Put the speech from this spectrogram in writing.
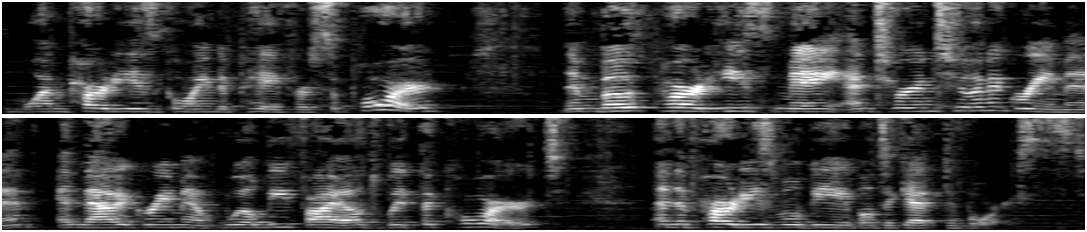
one party is going to pay for support, then both parties may enter into an agreement and that agreement will be filed with the court and the parties will be able to get divorced.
